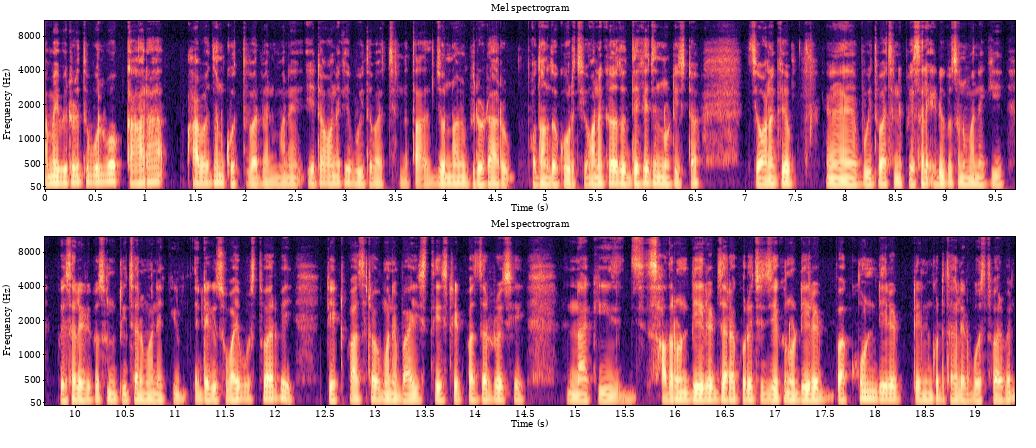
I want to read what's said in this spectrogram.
আমি ভিডিওতে বলব কারা আবেদন করতে পারবেন মানে এটা অনেকেই বুঝতে পারছেন না। তার জন্য আমি ভিডিওটা আরও প্রধানত করছি। অনেকে হয়তো দেখেছেন নোটিশটা যে অনেকে বুঝতে পারছেন না স্পেশাল এডুকেশন মানে কি? স্পেশাল এডুকেশন টিচার মানে কি? এটা কি সবাই বুঝতে পারবে? টেট পাসরাও মানে বাইশ তেইশ টেট পাস যারা রয়েছে, নাকি সাধারণ ডিএলএড যারা করেছে যে কোনো ডিএলএড বা কোন ডিএলএড ট্রেনিং করে থাকলে বুঝতে পারবেন,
